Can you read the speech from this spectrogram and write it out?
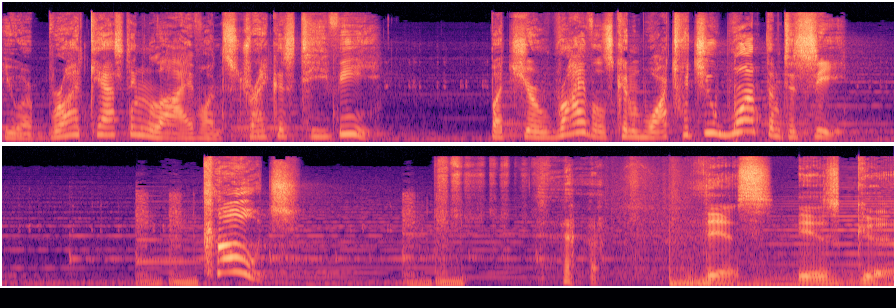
You are broadcasting live on Strikers TV. But your rivals can watch what you want them to see. Coach! This is good.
